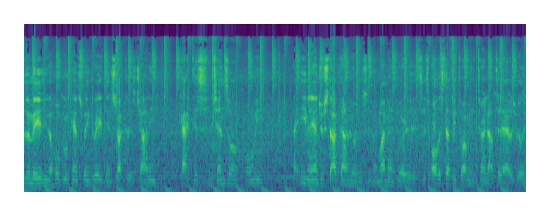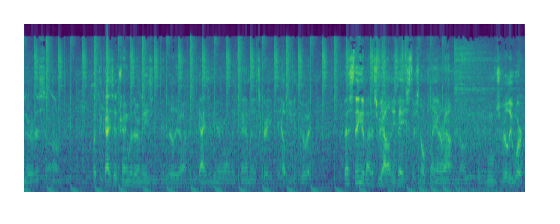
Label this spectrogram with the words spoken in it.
Was, amazing. The whole boot camp's been great. The instructors, Johnny, Cactus, Vincenzo, Moni, uh, even Andrew stopped down, who's you know my mentor. It's just all the stuff he taught me turned out today. I was really nervous, um, but the guys I train with are amazing. They really are. I mean, the guys in here are all like family. It's great. They help you get through it. Best thing about it's reality based. There's no playing around. You know, the moves really work,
